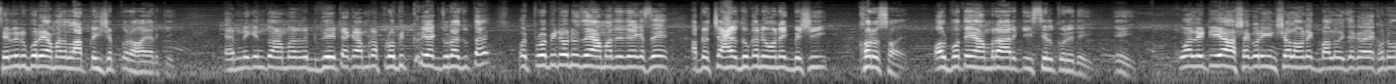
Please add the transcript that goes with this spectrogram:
সেলের উপরে আমাদের লাভটা হিসেব করা হয় আর কি। এমনি কিন্তু আমার যে আমরা প্রফিট করি এক জোড়া জুতায়, ওই প্রফিট অনুযায়ী আমাদের গেছে, আপনার চায়ের দোকানে অনেক বেশি খরচ হয়। অল্পতে আমরা আর কি সেল করে দেই, এই। কোয়ালিটি আশা করি ইনশাল্লাহ অনেক ভালো। এই জায়গায় এখনও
